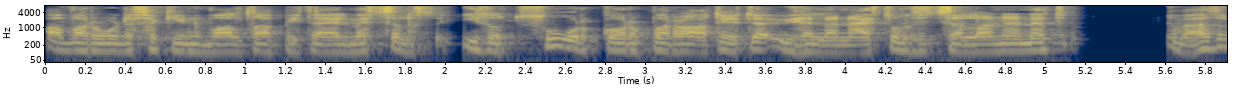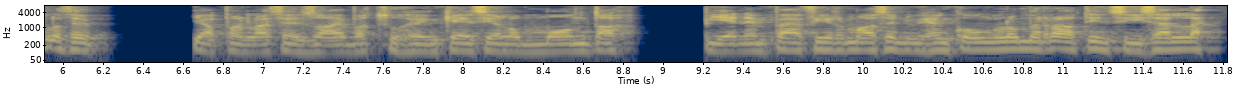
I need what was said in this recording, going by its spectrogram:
avaruudessakin valtaa pitää ilmeisesti sellaiset isot suurkorporaatiot ja yhdellä näistä on sitten sellainen, että vähän sellaisen japanilaisen saivatsu henkeen siellä on monta pienempää firmaa sen yhden konglomeraatin sisällä.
